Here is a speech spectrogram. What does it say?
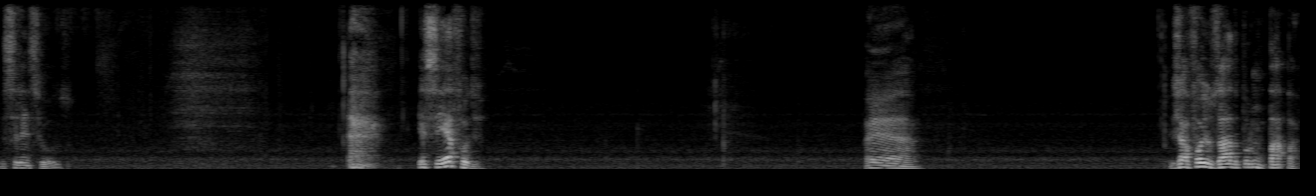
e silencioso. Esse éfode é, já foi usado por um papa.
